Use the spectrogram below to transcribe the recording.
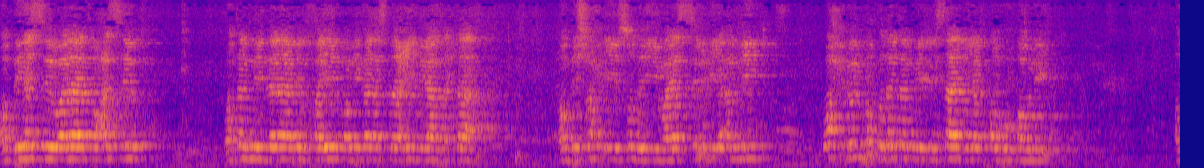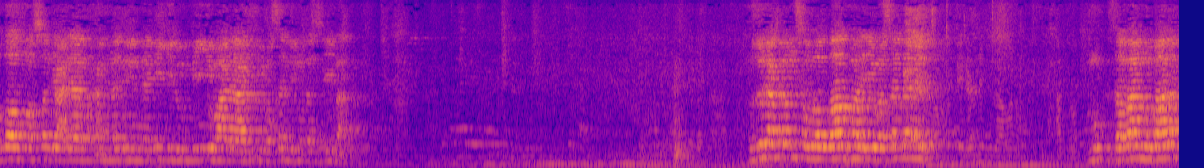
رب يسر ولا تعسر وتمن لنا بالخير وبك نستعين يا فتاح. رب اشرح لي صدري ويسر لي أمري واحلل عقدة من لساني يفقه قولي. اللهم صل على محمد النبي الامي وعلى اله وسلم تسليما হুজুর আকরাম সাল্লাল্লাহু আলাইহি ওয়াসাল্লামের মুখ জবান মুবারক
